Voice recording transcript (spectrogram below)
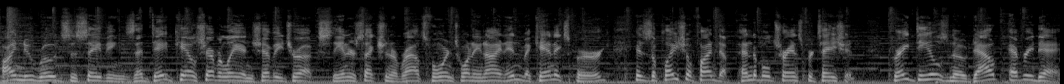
Find new roads to savings at Dave Kehl Chevrolet and Chevy Trucks. The intersection of Routes 4 and 29 in Mechanicsburg is the place you'll find dependable transportation. Great deals, no doubt, every day.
